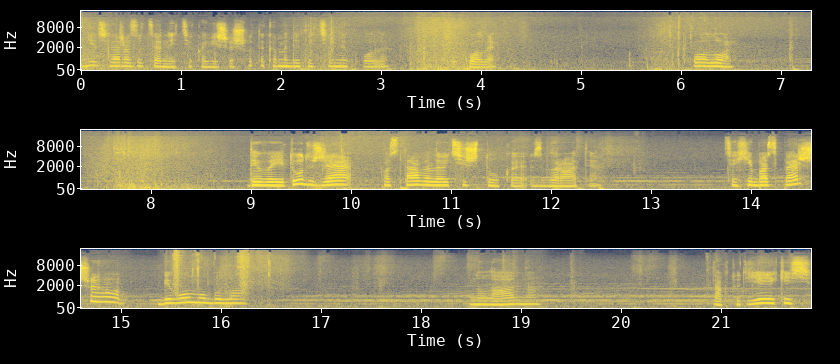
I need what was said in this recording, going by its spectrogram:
Мені зараз оце найцікавіше. Що таке медитаційне коле? Коле. Коло. Диви, і тут вже поставили оці штуки збирати. Це хіба з першого бігому було? Ну ладно. Так, тут є якісь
